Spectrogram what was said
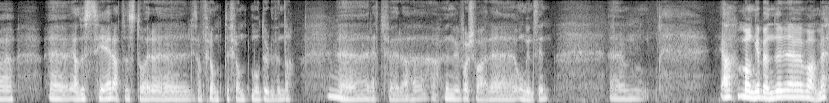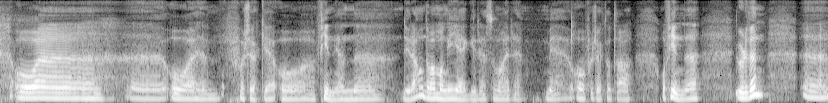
eh, Ja, du ser at det står eh, liksom front til front mot ulven, da. Eh, rett før hun vil forsvare ungen sin. Um, ja, mange bønder var med og, og forsøke å finne igjen dyra. Og det var mange jegere som var med og forsøkte å ta og finne ulven. Eh,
